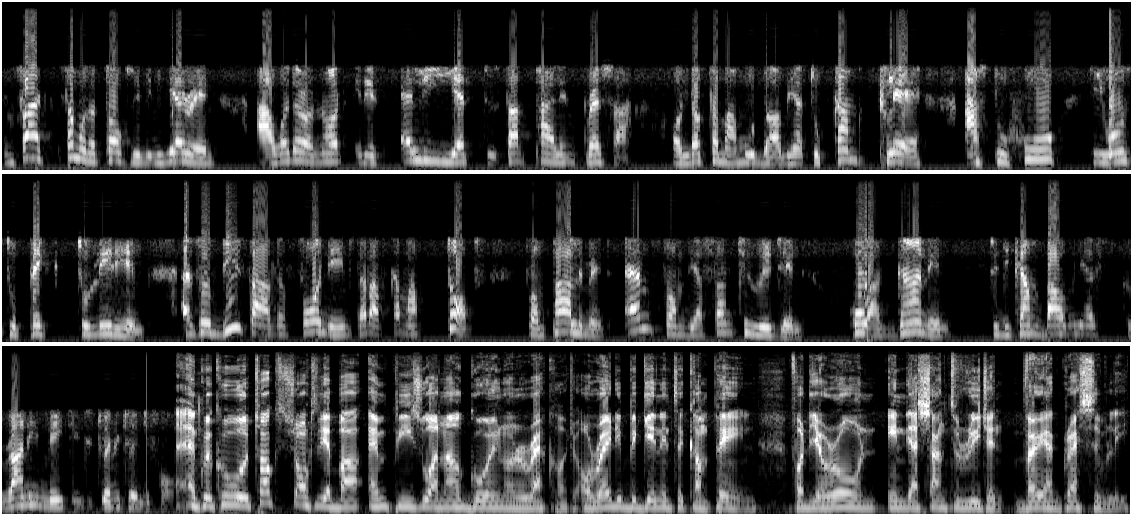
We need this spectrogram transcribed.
In fact, some of the talks we've been hearing are whether or not it is early yet to start piling pressure on Dr. Mahmoud Bawumia to come clear as to who he wants to pick to lead him. And so these are the four names that have come up tops from Parliament and from the Ashanti region who are gunning to become Bawumia's running mate into 2024. And Kweku, we'll talk shortly about MPs who are now going on record, already beginning to campaign for their own in the Ashanti region very aggressively.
